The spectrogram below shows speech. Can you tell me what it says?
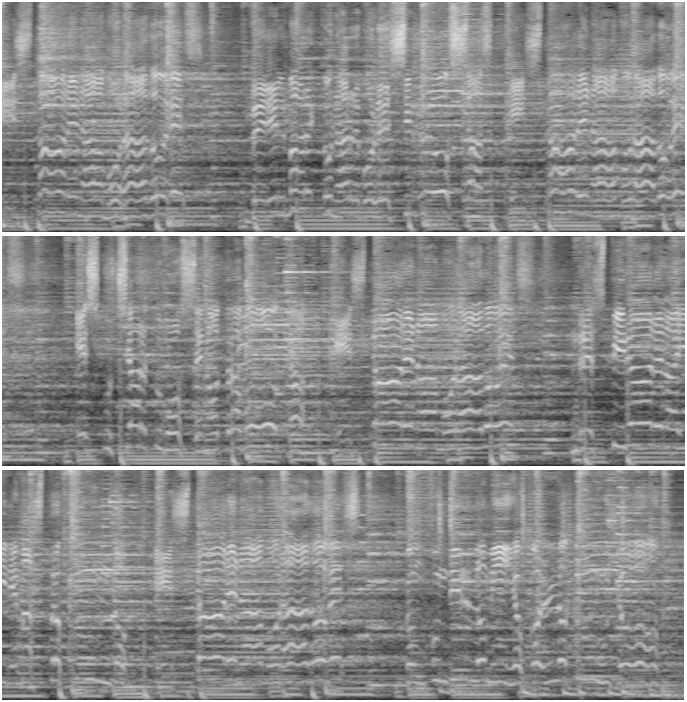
Estar enamorado es ver el mar con árboles y rosas. Estar enamorado es escuchar tu voz en otra boca. Estar enamorado es respirar el aire más profundo. Estar enamorado es confundir lo mío con lo tuyo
